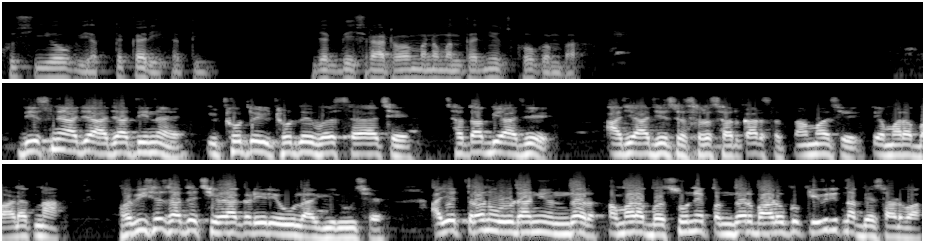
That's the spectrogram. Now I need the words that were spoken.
ખુશીઓ વ્યક્ત કરી હતી. જગદીશ રાઠવા, મનોમંથન ન્યૂઝ ખોગંબા દેશને આજે આઝાદીને ઇઠોતેર ઇઠોતેર વર્ષ થયા છે. છતાં બી આજે આજે આજે સરકાર સત્તામાં છે. તે અમારા બાળકના ભવિષ્ય સાથે છેડા કરી એવું લાગી રહ્યું છે. આજે ત્રણ ઓરડાની અંદર અમારા બસો ને પંદર બાળકો કેવી રીતના બેસાડવા?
